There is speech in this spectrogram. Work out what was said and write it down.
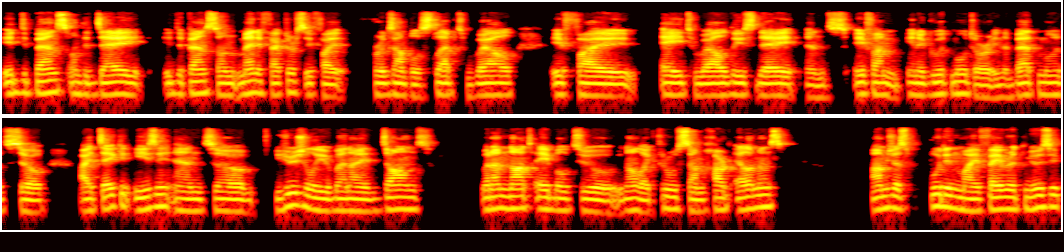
it depends on the day it depends on many factors. If i for example slept well if i ate well this day and if i'm in a good mood or in a bad mood. So i take it easy and uh, usually when i don't when i'm not able to you know like through some hard elements i'm just putting my favorite music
